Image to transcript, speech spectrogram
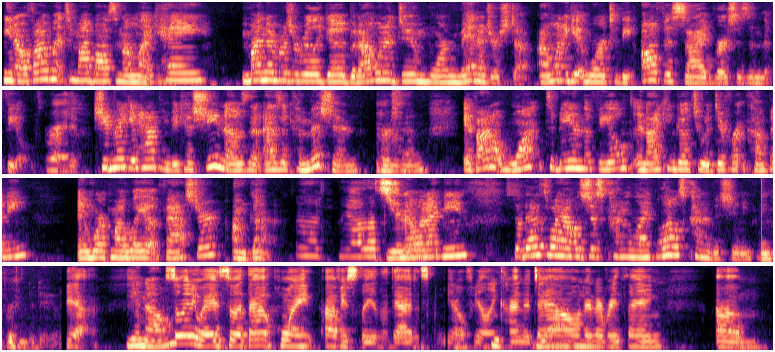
you know, if I went to my boss and I'm like, "Hey, my numbers are really good, but I want to do more manager stuff. I want to get more to the office side versus in the field." Right. she'd make it happen because she knows that as a commission Mhm. person, if I don't want to be in the field and I can go to a different company and work my way up faster, I'm gonna. Uh, yeah, that's You true. know what I mean? So that's why I was just kind of like, well, that was kind of a shitty thing for him to do. Yeah. You know? So anyway, so at that point, obviously the dad is, you know, feeling kind of Yeah. down and everything. Um,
